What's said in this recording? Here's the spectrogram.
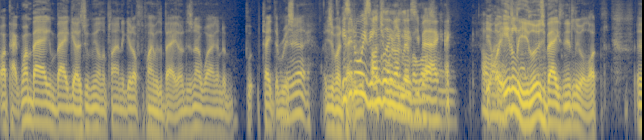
I pack one bag and bag goes with me on the plane to get off the plane with a bag. There's no way I'm going to put, take the risk. Really? I just won't Is take it always risk. England you I've lose your bag? one. Oh, Yeah, well, Italy, you lose bags in Italy a lot. Uh, I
